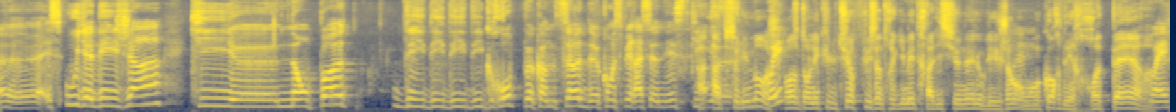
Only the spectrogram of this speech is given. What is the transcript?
Euh, est-ce- où il y a des gens qui euh, n'ont pas des, des, des, des groupes comme ça de conspirationnistes qui... Ah, euh, Absolument. oui? Je pense dans les cultures plus entre guillemets traditionnelles où les gens Ouais. ont encore des repères, Ouais.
